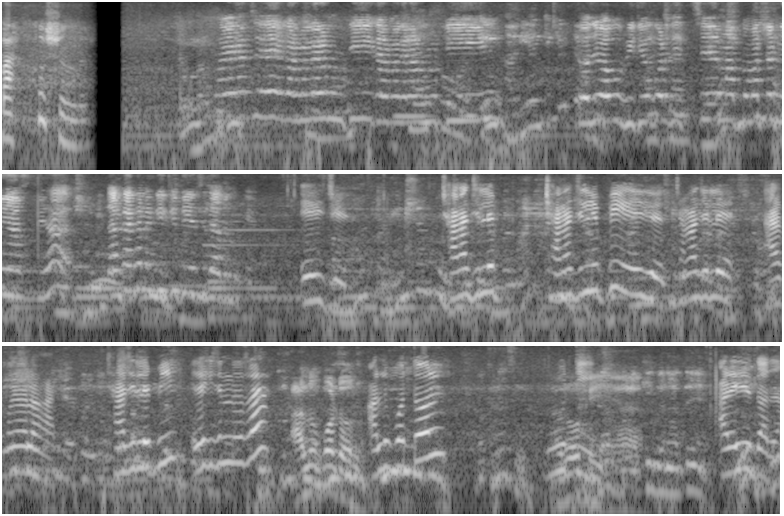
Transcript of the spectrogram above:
বাহ খুব সুন্দর। বাবু ভিডিও করে দিচ্ছে মা তোমারটা নিয়ে আসছি হ্যাঁ? দেখা এখানে কি কি দিয়েছি দাদুকে। এই যে ছানা জিলেপি ছানা জিলিপি এই যে ছানা জিলে আর করে হলো হয় ছানা জিলিপি এটা কি জানো দাদা? আলু পটল। আলু পটল রুটি। হ্যাঁ। আর এই যে দাদা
